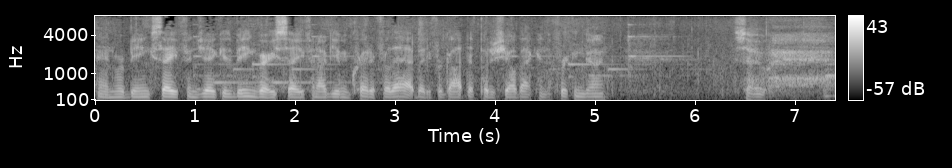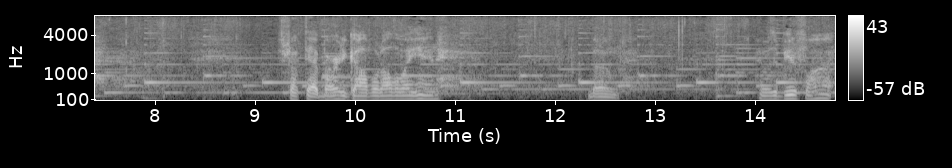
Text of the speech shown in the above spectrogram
and we're being safe, and Jake is being very safe, and I'll give him credit for that. But he forgot to put a shell back in the freaking gun. So, struck that bird, he gobbled all the way in. Boom. It was a beautiful hunt.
